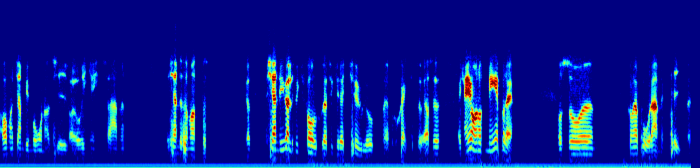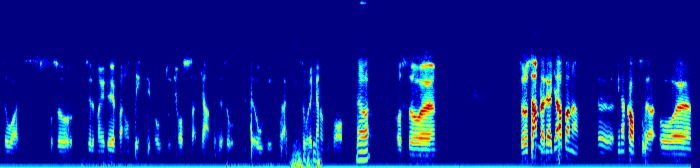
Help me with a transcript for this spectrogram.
ja, man kan bli månadsgivare och ringa in så här men det kändes som att jag, kände ju väldigt mycket folk och jag tycker det är kul med projekt. Och, alltså, jag kan göra något mer på det. Och så eh, kom jag på det här med teamet då. Och så skulle man ju döpa någonting till motocrossa cancer så. Lite ordvitsigt sagt. Så det kan nog bli bra. Ja. Och så, eh, så då samlade jag grabbarna, eh, mina kompisar och eh,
